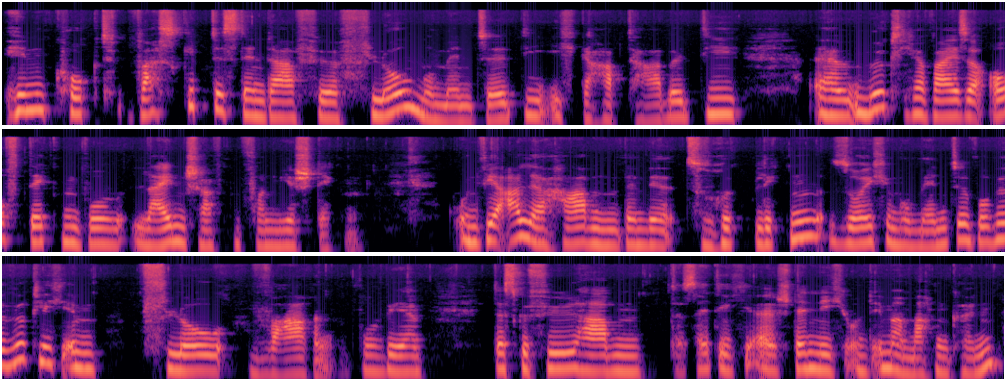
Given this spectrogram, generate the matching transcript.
hinguckt, was gibt es denn da für Flow-Momente, die ich gehabt habe, die äh, möglicherweise aufdecken, wo Leidenschaften von mir stecken. Und wir alle haben, wenn wir zurückblicken, solche Momente, wo wir wirklich im Flow waren, wo wir das Gefühl haben, das hätte ich äh, ständig und immer machen können.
